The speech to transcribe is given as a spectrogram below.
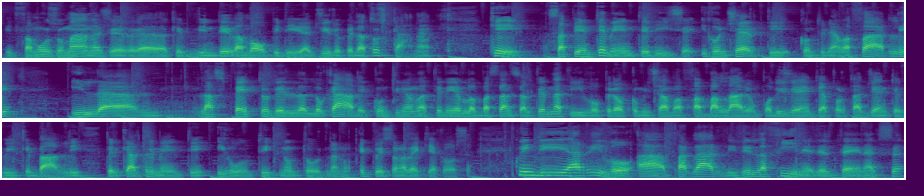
il famoso manager eh, che vendeva mobili a giro per la Toscana, che sapientemente dice i concerti continuiamo a farli, il, ehm, l'aspetto del locale continuiamo a tenerlo abbastanza alternativo, però cominciamo a far ballare un po' di gente, a portare gente qui che balli, perché altrimenti i conti non tornano e questa è una vecchia cosa. Quindi arrivo a parlarvi della fine del Tenax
